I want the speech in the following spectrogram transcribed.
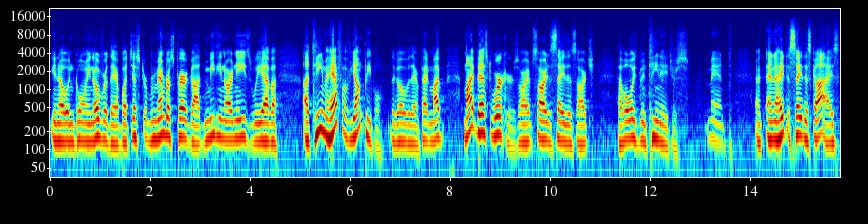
you know, in going over there. But just to remember, prayer God, meeting our needs. We have a, a team, half of young people to go over there. In fact, my, my best workers, or I'm sorry to say this, Arch, have always been teenagers. Man, and, and I hate to say this, guys,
